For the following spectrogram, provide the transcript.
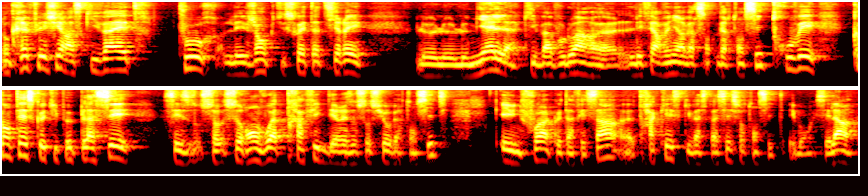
Donc réfléchir à ce qui va être pour les gens que tu souhaites attirer le, miel qui va vouloir euh, les faire venir vers, ton site, trouver quand est-ce que tu peux placer ce, renvoi de trafic des réseaux sociaux vers ton site. Et une fois que tu as fait ça, euh, traquer ce qui va se passer sur ton site. Et bon, c'est là,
